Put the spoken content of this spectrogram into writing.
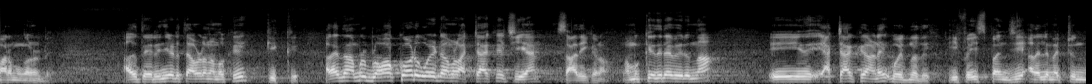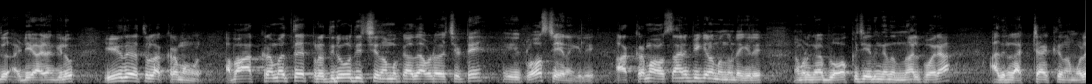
മർമ്മങ്ങളുണ്ട്. അത് തിരഞ്ഞെടുത്ത് അവിടെ നമുക്ക് കിക്ക് അതായത് നമ്മൾ ബ്ലോക്കോട് പോയിട്ട് നമ്മൾ അറ്റാക്ക് ചെയ്യാൻ സാധിക്കണം. നമുക്കെതിരെ വരുന്ന ഈ അറ്റാക്കാണ് വരുന്നത്. ഈ ഫേസ് പഞ്ച് അതല്ല മറ്റൊന്ത് അടിയാണെങ്കിലും ഏത് തരത്തിലുള്ള അക്രമങ്ങൾ. അപ്പോൾ ആ അക്രമത്തെ പ്രതിരോധിച്ച് നമുക്ക് അത് അവിടെ വെച്ചിട്ട് ഈ ക്ലോസ് ചെയ്യണമെങ്കിൽ അക്രമം അവസാനിപ്പിക്കണമെന്നുണ്ടെങ്കിൽ നമ്മളിങ്ങനെ ബ്ലോക്ക് ചെയ്ത് ഇങ്ങനെ നിന്നാൽ പോരാ. അതിനുള്ള അറ്റാക്ക് നമ്മൾ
